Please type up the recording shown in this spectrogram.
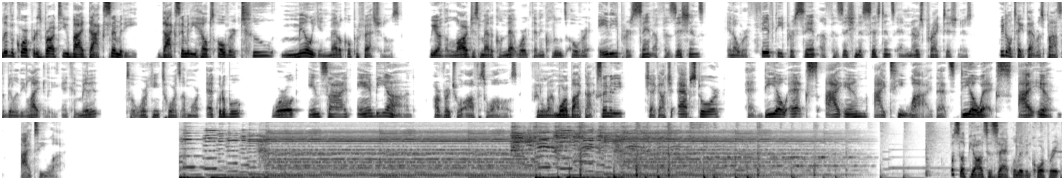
Living Corporate is brought to you by Doximity. Doximity helps over 2 million medical professionals. We are the largest medical network that includes over 80% of physicians and over 50% of physician assistants and nurse practitioners. We don't take that responsibility lightly and committed to working towards a more equitable world inside and beyond our virtual office walls. If you want to learn more about Doximity, check out your app store at D O X I M I T Y. That's D O X I M I T Y. What's up, y'all? This is Zach with Living Corporate.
